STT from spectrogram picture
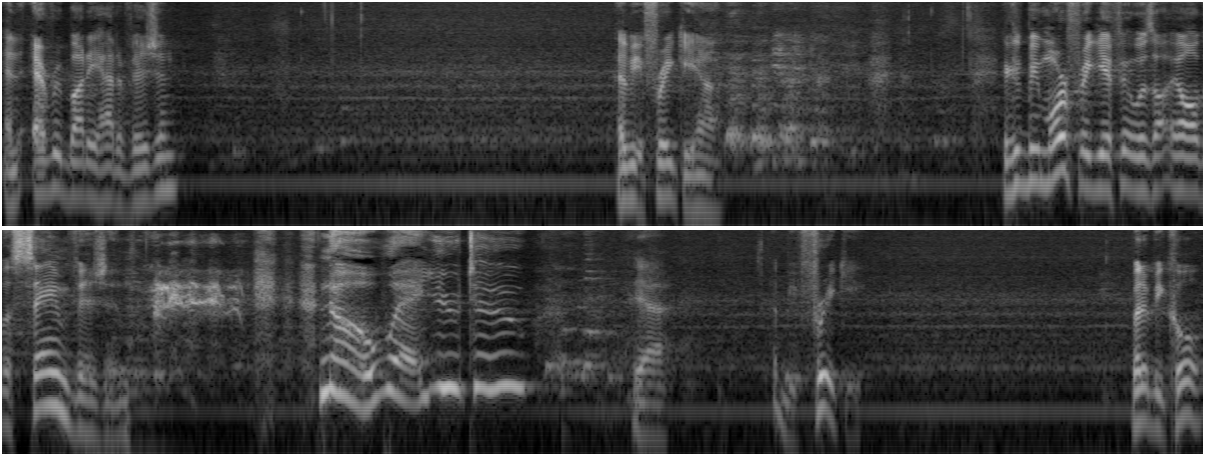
And everybody had a vision. That'd be freaky, huh? It could be more freaky if it was all the same vision. no way, you too? Yeah, that'd be freaky. But it'd be cool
